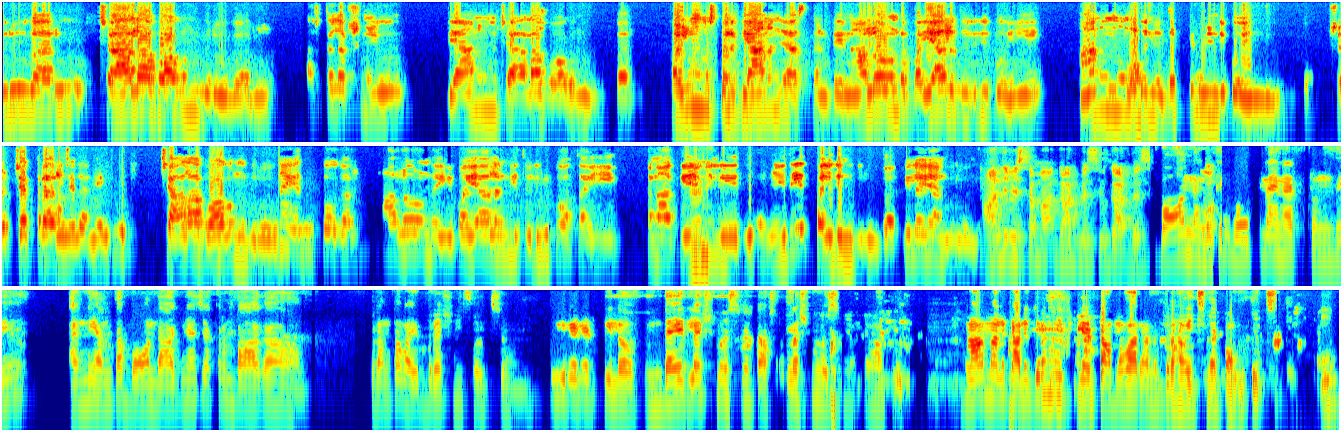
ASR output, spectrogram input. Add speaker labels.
Speaker 1: గురువు గారు చాలా బాగుంది గురువు గారు అష్టలక్ష్ములు ధ్యానము చాలా బాగుంది గురువు గారు కళ్ళు మూసుకొని ధ్యానం చేస్తుంటే నాలో ఉన్న భయాలు తొలగిపోయి ఆనందంతో నిదర్శి నిండిపోయింది. షట్చక్రాలు అనేది చాలా బాగుంది గురువు ఎదుర్కోగలను. నాలో ఉన్న ఈ భయాలన్నీ తొలగిపోతాయి. నాకేమీ లేదు అనేది కలిగింది గురువు గారు ఫీల్ అయ్యాను గురువు గారు.
Speaker 2: ఆల్ ది బెస్ట్ అమ్మా God bless you God bless
Speaker 3: బాగుందండి
Speaker 2: ఓకే.
Speaker 3: ఓపెన్ అయినట్టుంది. అన్ని అంతా బాగుంది. ఆజ్ఞా చక్రం బాగా ఇక్కడంతా వైబ్రేషన్స్ వచ్చాయి. క్లియర్ ఫీల్ అవుతుంది. ధైర్యలక్ష్మి వచ్చినట్టు అష్టలక్ష్మి వచ్చినట్టు బాగా మనకు అనుగ్రహం ఇచ్చినట్టు అమ్మవారు అనుగ్రహం ఇచ్చినట్టు అనిపించింది.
